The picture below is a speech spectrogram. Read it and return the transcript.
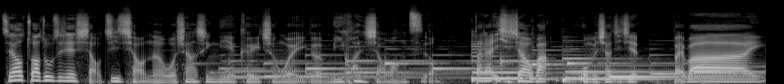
只要抓住这些小技巧呢，我相信你也可以成为一个迷幻小王子哦。大家一起加油吧！我们下期见，拜拜。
